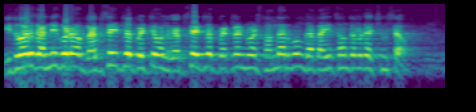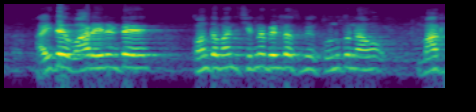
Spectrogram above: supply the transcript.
ఇదివరకు అన్ని కూడా వెబ్సైట్లో పెట్టేవాళ్ళు వెబ్సైట్లో పెట్టినటువంటి సందర్భం గత ఐదు సంవత్సరాలుగా చూసాం అయితే వారు ఏంటంటే కొంతమంది చిన్న బిల్డర్స్ మేము కొనుక్కున్నాము మాకు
